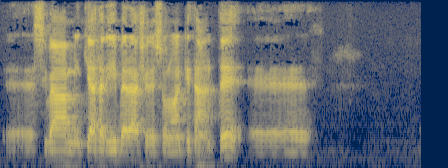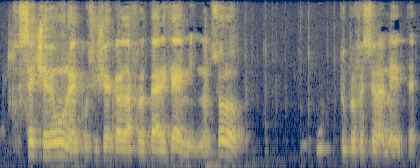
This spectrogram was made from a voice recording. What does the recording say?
eh, si va a minchiata libera, ce ne sono anche tante. Eh, se ce n'è una in cui si cercano di affrontare i temi, non solo più professionalmente,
